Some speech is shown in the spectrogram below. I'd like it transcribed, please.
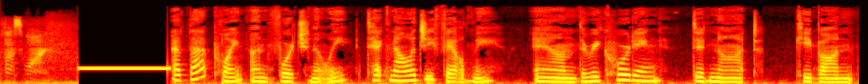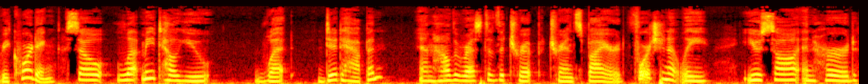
Plus 1. At that point, unfortunately, technology failed me and the recording did not keep on recording. So let me tell you what did happen and how the rest of the trip transpired. Fortunately, you saw and heard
